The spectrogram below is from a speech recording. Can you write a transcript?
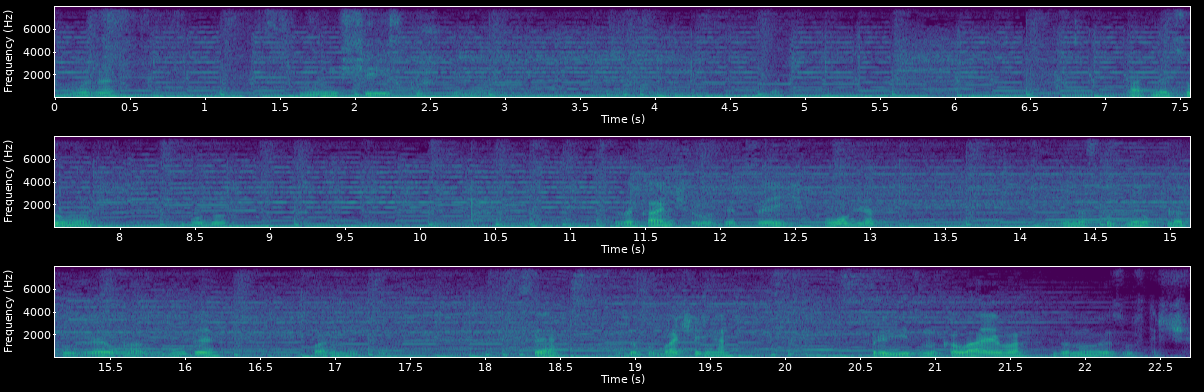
А може ми їх ще і скуштуємо. Так, на цьому буду заканчувати цей огляд. І наступний огляд вже у нас буде в парнику. Все, до побачення. Привіт з Миколаєва, до нових зустрічей.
